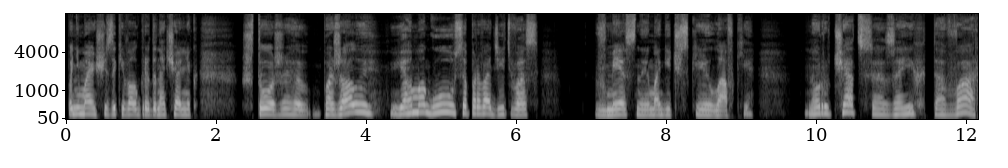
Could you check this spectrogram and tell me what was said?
Понимающий закивал градоначальник. Что же, пожалуй, я могу сопроводить вас в местные магические лавки, но ручаться за их товар...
